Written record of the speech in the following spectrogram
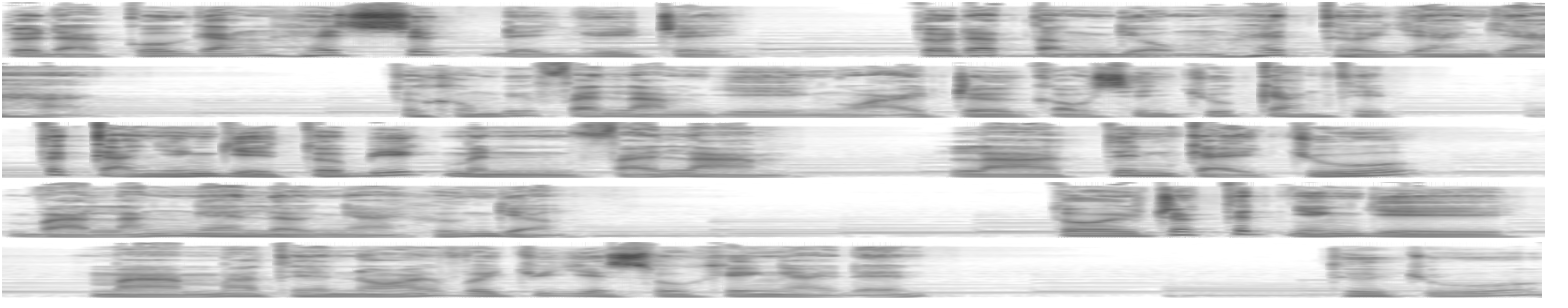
Tôi đã cố gắng hết sức để duy trì. Tôi đã tận dụng hết thời gian gia hạn. Tôi không biết phải làm gì ngoại trừ cầu xin Chúa can thiệp. Tất cả những gì tôi biết mình phải làm là tin cậy Chúa và lắng nghe lời Ngài hướng dẫn. Tôi rất thích những gì mà Matthew nói với Chúa Giêsu khi Ngài đến. Thưa Chúa,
